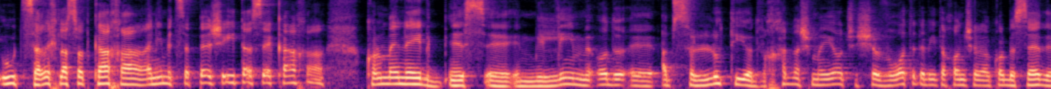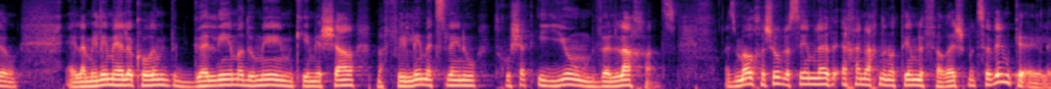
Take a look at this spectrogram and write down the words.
הוא צריך לעשות ככה, אני מצפה שהיא תעשה ככה, כל מיני אה, מילים מאוד אבסולוטיות וחד משמעיות ששברות את הביטחון של הכל בסדר. למילים האלה קוראים דגלים אדומים, כי הם ישר מפעילים אצלנו תחושת איום ולחץ. אז מאוד חשוב לשים לב איך אנחנו נוטים לפרש מצבים כאלה.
